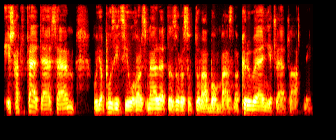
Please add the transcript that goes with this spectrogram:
és hát feltelszem, hogy a pozícióharc mellett az oroszok tovább bombáznak. Körülbelül ennyit lehet látni.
